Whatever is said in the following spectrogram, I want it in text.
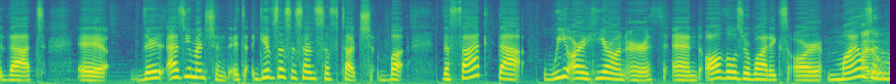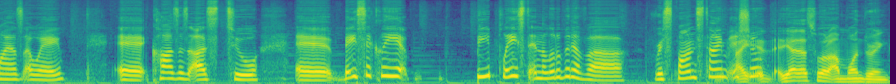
that, uh, there, as you mentioned, it gives us a sense of touch, but the fact that we are here on Earth and all those robotics are miles and miles away uh, causes us to uh, basically be placed in a little bit of a response time issue. uh, yeah, that's what I'm wondering.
